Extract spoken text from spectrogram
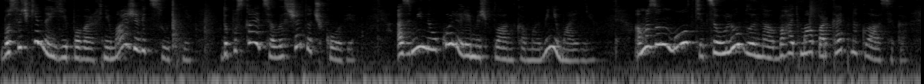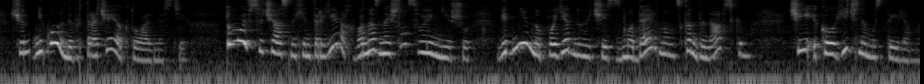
бо сучки на її поверхні майже відсутні, допускаються лише точкові, а зміни у кольорі між планками мінімальні. Amazon Multi – це улюблена багатьма паркетна класика, що ніколи не втрачає актуальності. Тому і в сучасних інтер'єрах вона знайшла свою нішу, відмінно поєднуючись з модерном, скандинавським чи екологічними стилями.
